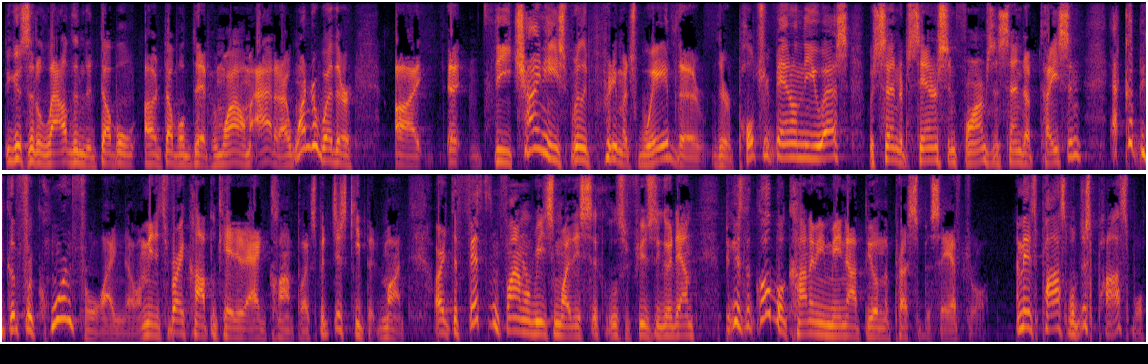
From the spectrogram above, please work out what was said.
because it allowed them to double, uh, double dip. And while I'm at it, I wonder whether uh, the Chinese really pretty much waived their, their poultry ban on the U.S., which send up Sanderson Farms and send up Tyson. That could be good for corn for all I know. I mean, it's a very complicated ag complex, but just keep it in mind. All right, the fifth and final reason why these cycles refuse to go down, because the global economy may not be on the precipice after all. I mean, it's possible, just possible,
